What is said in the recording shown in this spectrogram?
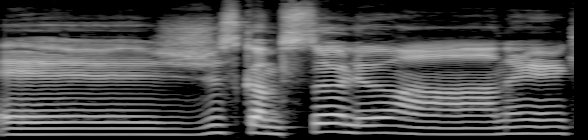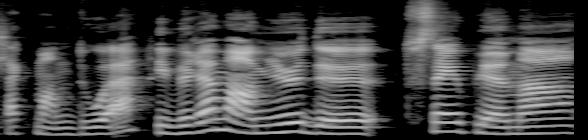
juste comme ça, là, en un claquement de doigts. C'est vraiment mieux de tout simplement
